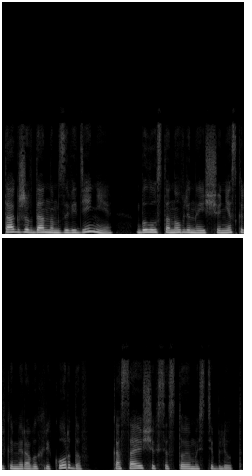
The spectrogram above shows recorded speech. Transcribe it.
Также в данном заведении было установлено еще несколько мировых рекордов, касающихся стоимости блюд.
